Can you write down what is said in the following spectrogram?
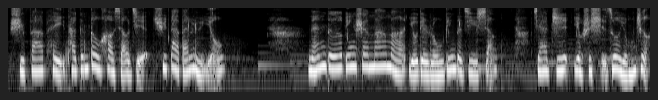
是发配他跟逗号小姐去大阪旅游。难得冰山妈妈有点融冰的迹象，加之又是始作俑者，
